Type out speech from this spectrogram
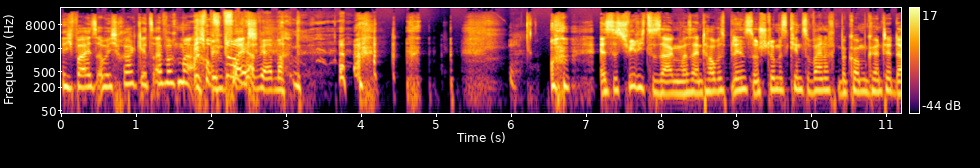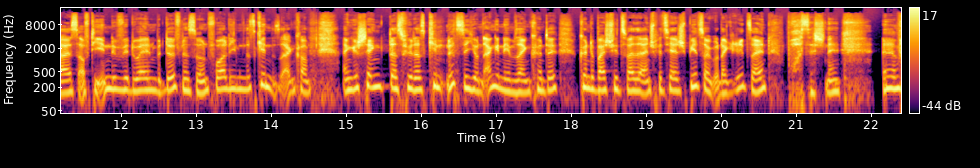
Ich weiß, aber ich frage jetzt einfach mal Ich auf bin Deutsch. Feuerwehrmann. Es ist schwierig zu sagen, was ein taubes, blindes und stummes Kind zu Weihnachten bekommen könnte, da es auf die individuellen Bedürfnisse und Vorlieben des Kindes ankommt. Ein Geschenk, das für das Kind nützlich und angenehm sein könnte, könnte beispielsweise ein spezielles Spielzeug oder Gerät sein. Boah, ist das schnell. Ähm,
